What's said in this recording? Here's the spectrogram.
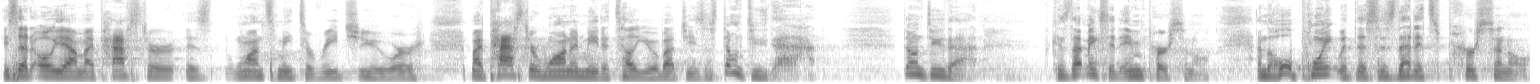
He said, Oh, yeah, my pastor is, wants me to reach you, or my pastor wanted me to tell you about Jesus. Don't do that. Don't do that. Because that makes it impersonal. And the whole point with this is that it's personal.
